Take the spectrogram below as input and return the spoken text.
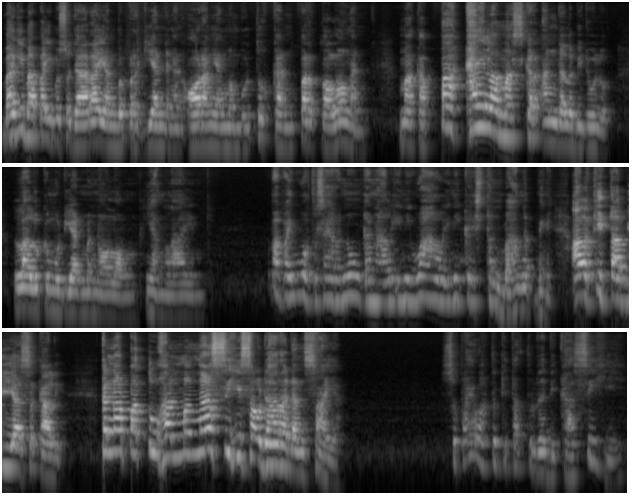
Bagi Bapak Ibu Saudara yang bepergian dengan orang yang membutuhkan pertolongan, maka pakailah masker Anda lebih dulu, lalu kemudian menolong yang lain. Bapak Ibu waktu saya renungkan hal ini, wow ini Kristen banget nih. Alkitabiah sekali. Kenapa Tuhan mengasihi saudara dan saya? Supaya waktu kita sudah dikasihi,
